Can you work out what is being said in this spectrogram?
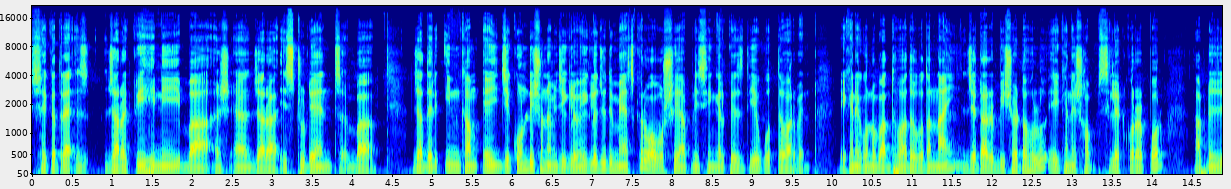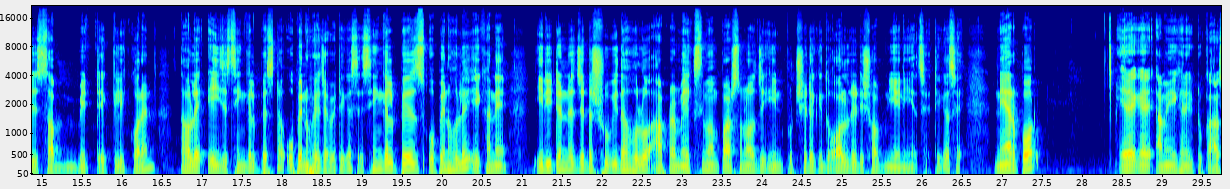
সেক্ষেত্রে যারা গৃহিণী বা যারা স্টুডেন্ট বা যাদের ইনকাম এই যে কন্ডিশন আমি যেগুলো এগুলো যদি ম্যাচ করো, অবশ্যই আপনি সিঙ্গেল পেজ দিয়েও করতে পারবেন। এখানে কোনো বাধ্যবাধকতা নাই। যেটার বিষয়টা হলো, এখানে সব সিলেক্ট করার পর আপনি যদি সাবমিটে ক্লিক করেন, তাহলে এই যে সিঙ্গেল পেজটা ওপেন হয়ে যাবে, ঠিক আছে? সিঙ্গেল পেজ ওপেন হলে এখানে ইডিটারের যেটা সুবিধা হলো, আপনার ম্যাক্সিমাম পার্সোনাল যে ইনপুট সেটা কিন্তু অলরেডি সব নিয়ে নিয়েছে, ঠিক আছে? নেয়ার পর, এর আগে আমি এখানে একটু কাজ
